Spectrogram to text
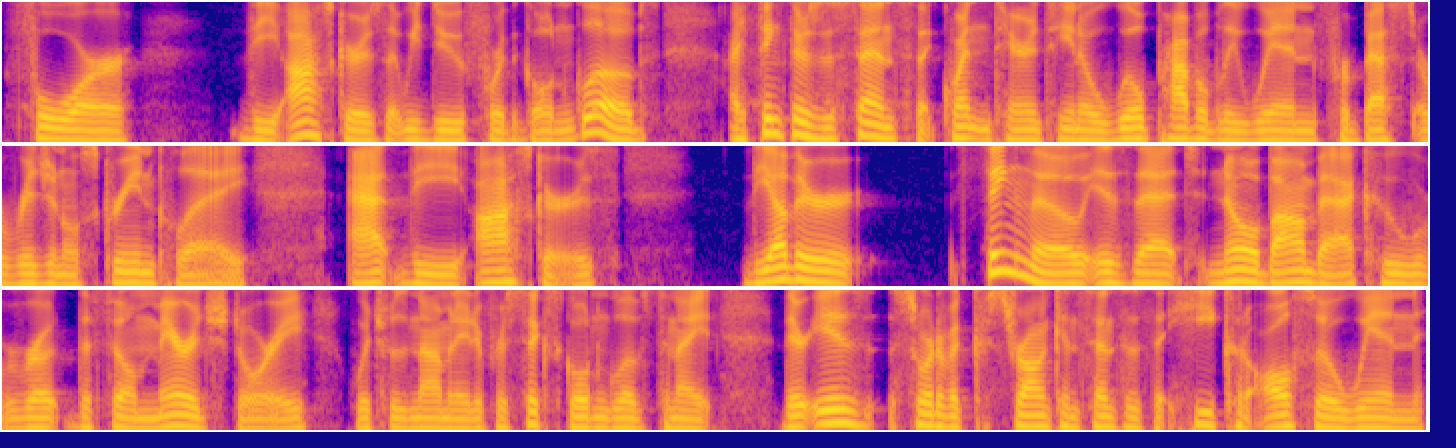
for the Oscars that we do for the Golden Globes. I think there's a sense that Quentin Tarantino will probably win for best original screenplay at the Oscars. The other thing though is that Noah Baumbach, who wrote the film Marriage Story, which was nominated for six Golden Globes tonight, there is sort of a strong consensus that he could also win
